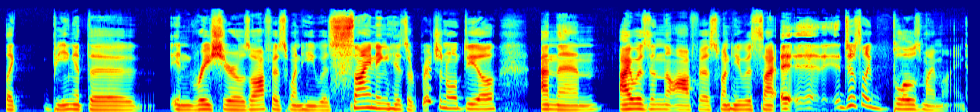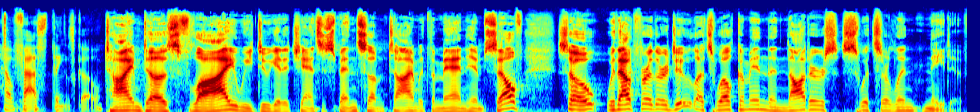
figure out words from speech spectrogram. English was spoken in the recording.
like being at the in Ray Shero's office when he was signing his original deal and then I was in the office when he was signing. It, it, it just like blows my mind how fast things go. time does fly. We do get a chance to spend some time with the man himself. So, without further ado, let's welcome in the Naters Switzerland native.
